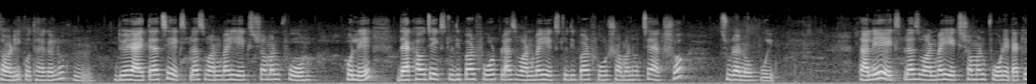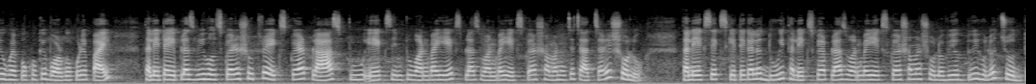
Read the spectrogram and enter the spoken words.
সরি কোথায় গেল? হুম দুয়ের আয়তে আছে X plus one by X সমান ফোর হলে দেখাও যে X to the power four plus one by X to the power four সমান হচ্ছে একশো চুরানব্বই। তাহলে X plus one by X সমান ফোর এটাকে উভয় পক্ষকে বর্গ করে পাই। তাহলে এটা এ প্লাস বি হোল স্কোয়ারের সূত্র X square plus two X into one by X plus one by X square সমান হচ্ছে চার চারে ষোলো। তাহলে এক্স এক্স কেটে গেল দুই, তাহলে X square plus one by X square সমান ষোলো বিয়োগ দুই হলো চোদ্দ।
